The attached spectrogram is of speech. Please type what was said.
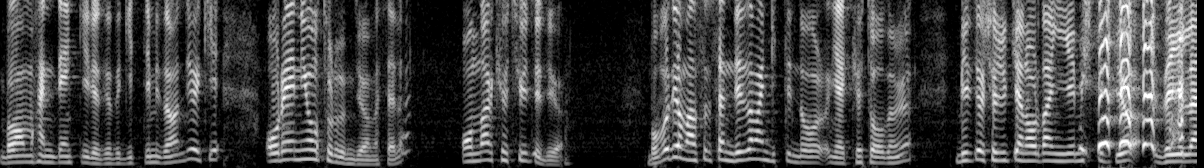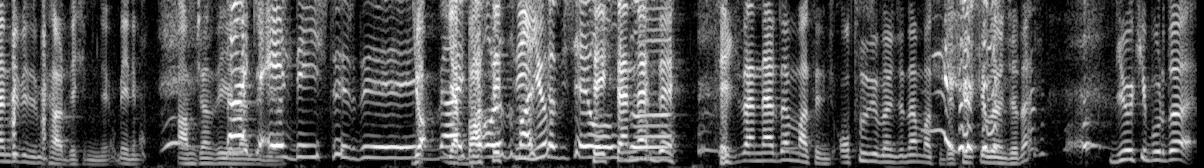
Babam hani denk geliyoruz ya da gittiğimiz zaman diyor ki oraya niye oturdun diyor mesela. Onlar kötüydü diyor. Baba diyorum aslında sen ne zaman gittin de o ya kötü olduğunu diyor. Biz diyor çocukken oradan yemiştik diyor. Zehirlendi bizim kardeşim diyor. Benim amcan zehirlendi Belki diyor. el değiştirdi. Ya, belki ya bahsettiği başka yıl bir şey oldu. 80'lerde 80'lerden bahsetmiş. 30 yıl önceden bahsediyor. 40 yıl önceden. Diyor ki burada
